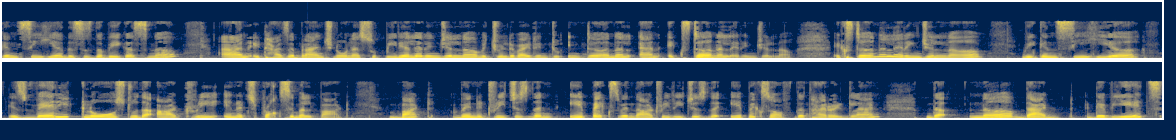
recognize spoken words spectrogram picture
can see here this is the vagus nerve and it has a branch known as superior laryngeal nerve which will divide into internal and external laryngeal nerve. External laryngeal nerve we can see here is very close to the artery in its proximal part but when it reaches the apex when the artery reaches the apex of the thyroid gland the nerve that deviates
